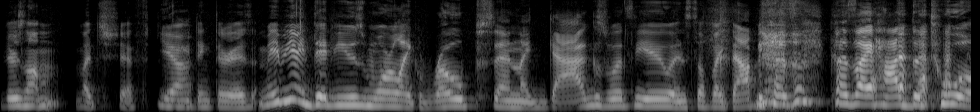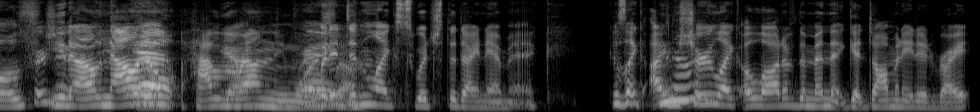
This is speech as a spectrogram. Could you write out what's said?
there's not much shift. Yeah, you think there is? Maybe I did use more like ropes and like gags with you and stuff like that because because I had the tools. You know, now Yeah. I don't have them Yeah. around anymore. But it didn't like switch the dynamic. Because like I'm No. sure like a lot of the men that get dominated, right?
